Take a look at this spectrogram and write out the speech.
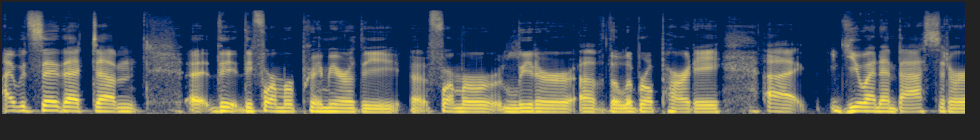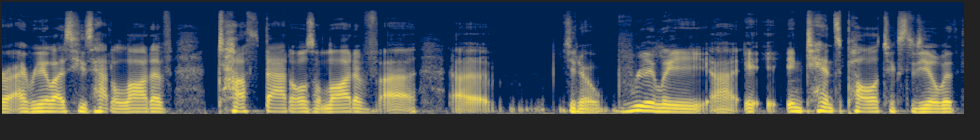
I would say that um, uh, the the former premier, the uh, former leader of the Liberal Party, uh, UN ambassador, I realize he's had a lot of tough battles, a lot of uh, uh, you know, really uh, intense politics to deal with.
